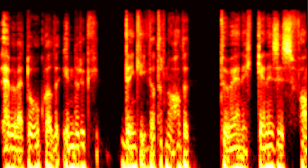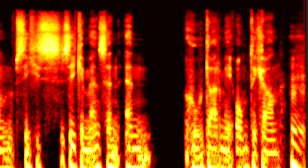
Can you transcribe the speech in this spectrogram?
hebben wij toch ook wel de indruk, denk ik, dat er nog altijd te weinig kennis is van psychisch zieke mensen en hoe daarmee om te gaan. Mhm.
